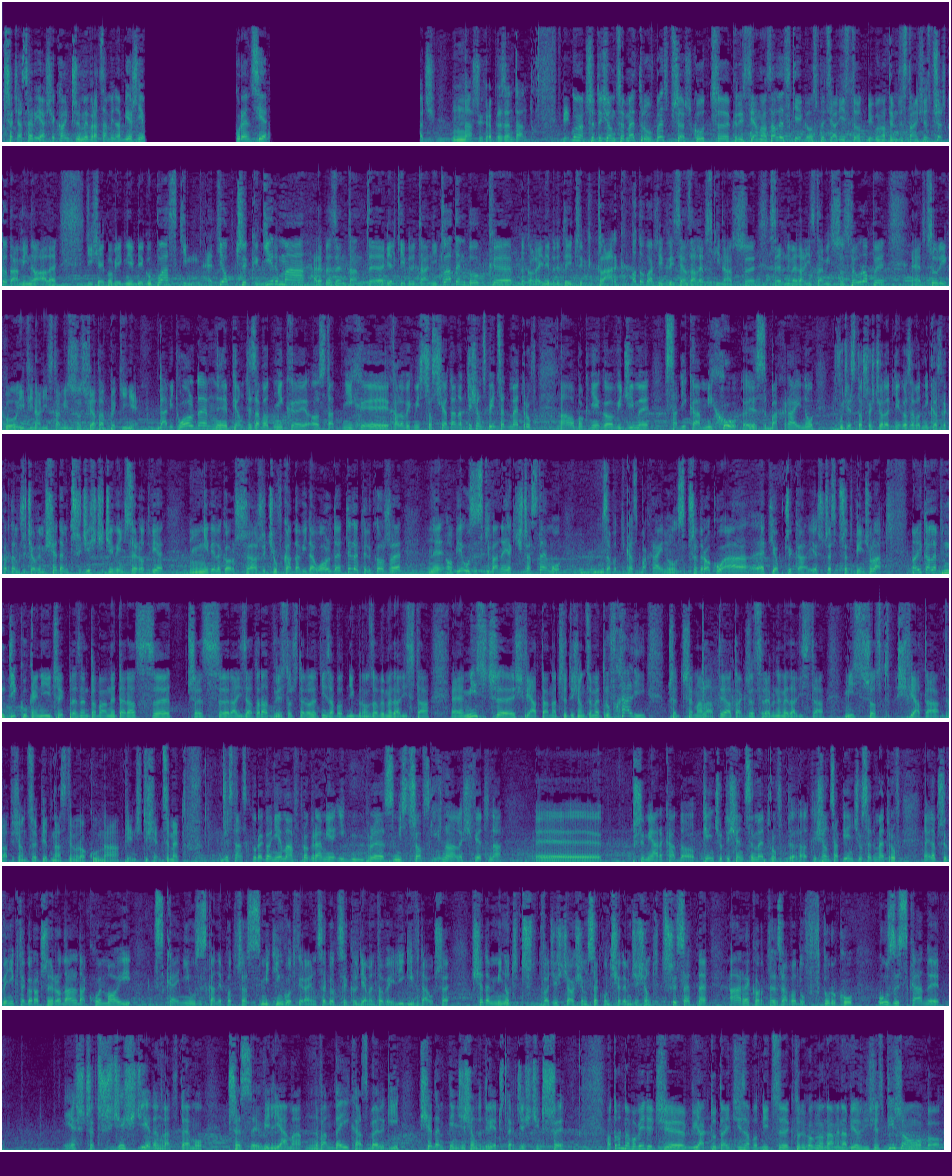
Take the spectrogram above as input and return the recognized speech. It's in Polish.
trzecia seria się kończy. My wracamy na bieżnię. Konkurencję naszych reprezentantów. W biegu na 3000 metrów bez przeszkód e, Krystiana Zaleskiego, specjalisty od biegu na tym dystansie z przeszkodami, no ale dzisiaj pobiegnie w biegu płaskim. Etiopczyk Girma, reprezentant e, Wielkiej Brytanii Klattenburg, e, kolejny Brytyjczyk Clark, oto właśnie Krystian Zalewski, nasz srebrny medalista Mistrzostw Europy w Zurichu i finalista Mistrzostw Świata w Pekinie. Dawid Wolde, piąty zawodnik ostatnich halowych mistrzostw świata na 1500 metrów, a obok niego widzimy Sadika Michu y, z Bahrajnu, 26-letniego zawodnika z rekordem życiowym 7.39.02. Niewiele gorsza życiówka Dawida Wolde, tyle tylko, że y, obie uzyskiwane jakiś czas temu. Zawodnika z Bahrajnu sprzed roku, a Etiopczyka jeszcze sprzed pięciu lat. No i Kaleb Ndiku, Kenijczyk, prezentowany teraz e, przez realizatora, 24-letni zawodnik, brązowy medalista, e, mistrz e, świata na 3000 metrów w hali przed trzema laty, a także srebrny medalista mistrzostw świata w 2015 roku na 5000 metrów. Dystans, którego nie ma w programie imprez mistrzowskich, no ale świetna e, przymiarka do 5000 metrów, do 1500 metrów. Najlepszy wynik tegoroczny Ronalda Kłemoi z Kenii, uzyskany podczas meetingu otwierającego cykl Diamentowej Ligi w Dausze. 7 minut 28 sekund 73 setne, a rekord zawodów w Turku uzyskany jeszcze 31 lat temu przez Williama Van Dijk'a z Belgii 7.52.43. No trudno powiedzieć, e, jak tutaj ci zawodnicy, których oglądamy na bieżni się spiszą, bo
